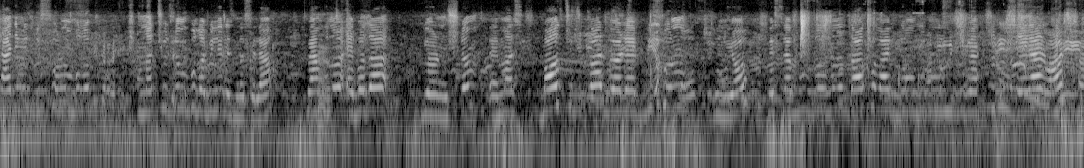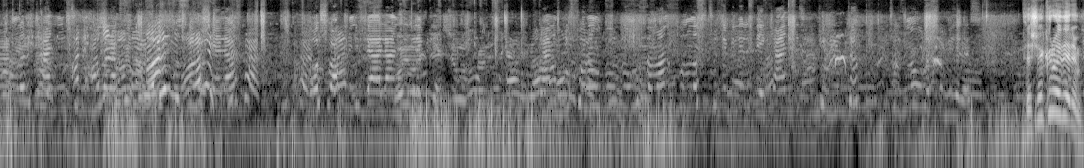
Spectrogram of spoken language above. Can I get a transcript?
kendimiz bir sorun bulup buna çözüm bulabiliriz mesela. Ben bunu EBA'da görmüştüm. E, bazı çocuklar böyle bir sorun buluyor. Mesela buzdolabını daha kolay dondurulması gibi şeyler var. Bunları kendimiz olarak bularak şeyler boş vaktimiz değerlendirilebilir. Yani bir sorun bulduğumuz zaman bunu nasıl çözebiliriz diye kendimiz fikir yürütüp çözüme ulaşabiliriz. Teşekkür ederim.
